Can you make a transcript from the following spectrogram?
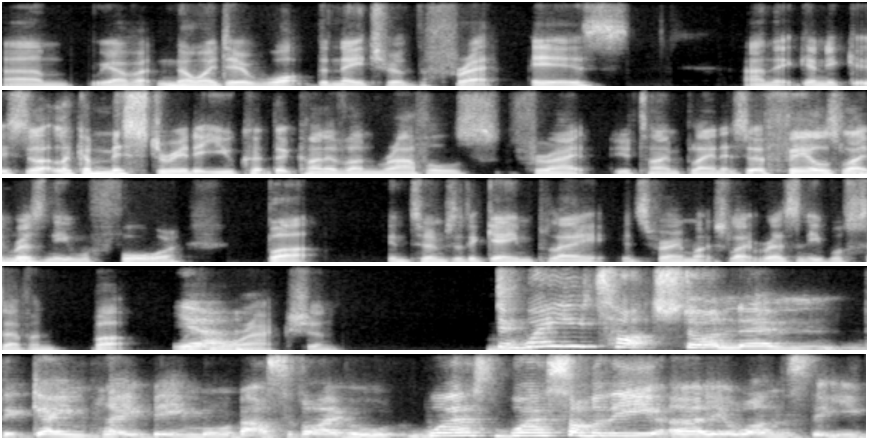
Um, we have no idea what the nature of the threat is. And it, and it's like a mystery that you could that kind of unravels throughout your time playing it. So it feels like Mhm. Resident Evil 4, but in terms of the gameplay, it's very much like Resident Evil 7, but with Yeah. more action. So where you touched on um, the gameplay being more about survival, were were some of the earlier ones that you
